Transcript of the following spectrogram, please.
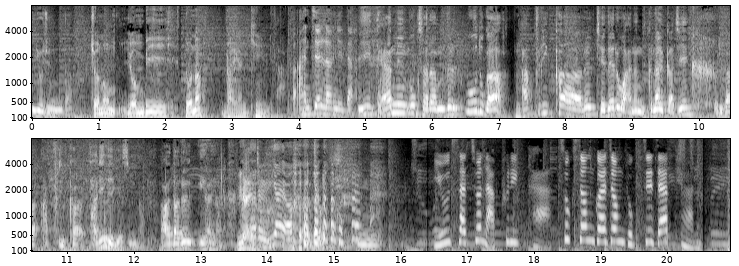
이호준입니다. 저는 연비 도나 라이언 킴입니다. 안젤라입니다. 이 대한민국 사람들 모두가 아프리카를 제대로 아는 그날까지 우리가 아프리카 달인 되겠습니다. 아다를 위하여. 아다를 위하여. 음, 이웃사촌 아프리카 속성과정 독재자 편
